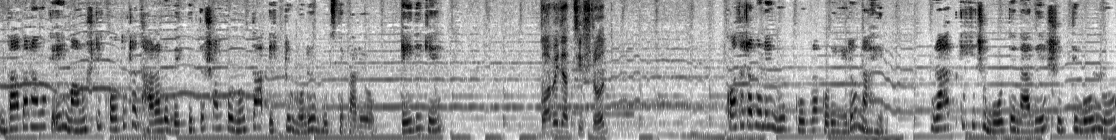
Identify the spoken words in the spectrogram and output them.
বাবা নামক এই মানুষটি কতটা ধারালো ব্যক্তিত্ব সম্পন্ন তা একটু হলেও বুঝতে পারে ও এইদিকে কবে যাচ্ছিস রোদ? কথাটা বলে মুখ কোবরা করে নিল নাহিদ। রাতকে কিছু বলতে না দিয়ে সত্যি বলল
